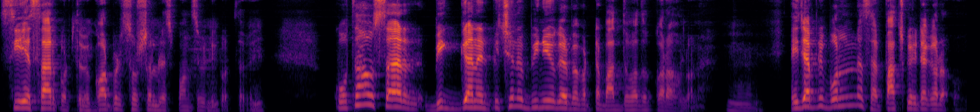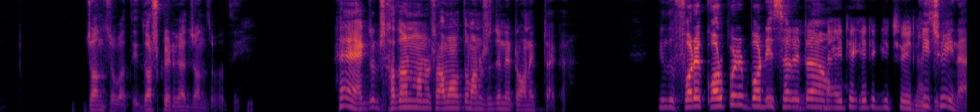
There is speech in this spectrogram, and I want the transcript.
সিএসআর করতে হবে হুম। কর্পোরেট সোশ্যাল রেসপন্সিবিলিটি করতে হবে। হুম। কোথাও স্যার বিজ্ঞানের পিছনে বিনিয়োগের ব্যাপারটা বাধ্যবাধক করা হলো না। হুম, এই যে আপনি বললেন না স্যার পাঁচ কোটি টাকার যন্ত্রপাতি দশ কোটি টাকার যন্ত্রপাতি। হ্যাঁ একজন সাধারণ মানুষ আমার মতো মানুষের জন্য এটা অনেক টাকা। কিন্তু for a corporate body sir এটা এটা কিছুই না কিছুই না।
